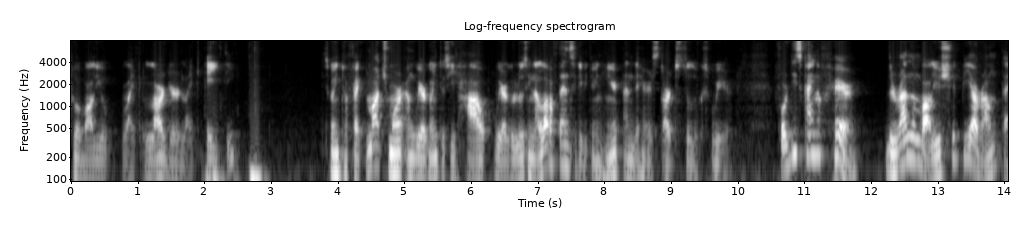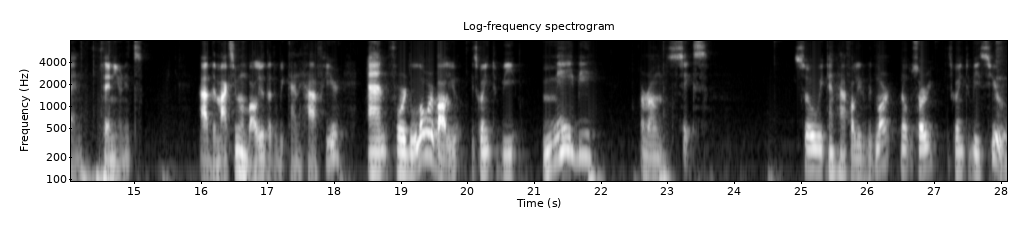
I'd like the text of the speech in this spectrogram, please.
to a value like larger like 80 it's going to affect much more and we are going to see how we are losing a lot of density between here and the hair starts to look weird. For this kind of hair the random value should be around 10 10 units at the maximum value that we can have here. And for the lower value it's going to be maybe around 6 so we can have a little bit more. No sorry it's going to be 0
